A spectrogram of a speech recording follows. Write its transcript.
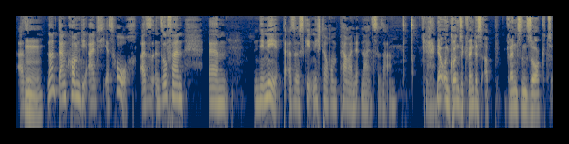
Also, mhm. ne, dann kommen die eigentlich erst hoch. Also insofern, ähm, nee, nee, also es geht nicht darum, permanent Nein zu sagen. Ja, und konsequentes Abgrenzen sorgt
